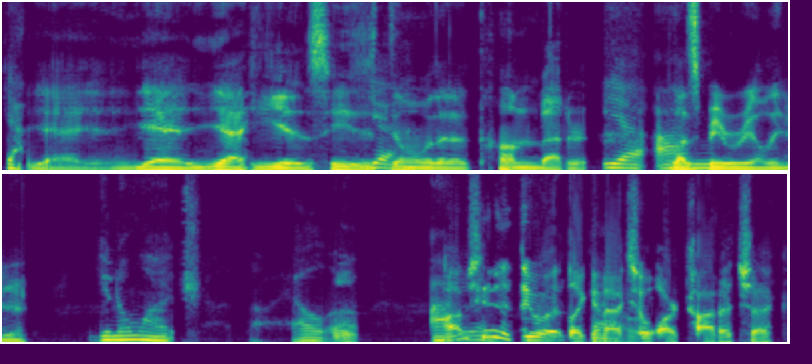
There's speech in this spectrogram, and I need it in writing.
Yeah, yeah, yeah, yeah. He is. He's Yeah. dealing with it a ton better. Yeah. Let's be real here. You know what? Shut the hell up. I I'm just gonna do it like an actual out. Arcana check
